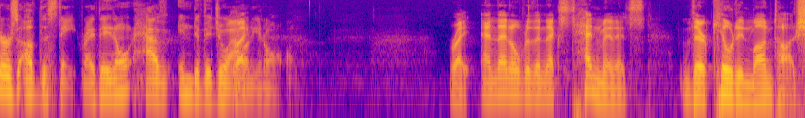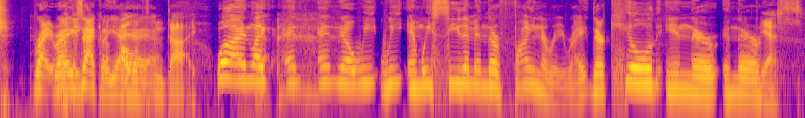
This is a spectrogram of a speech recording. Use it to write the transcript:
of the state. Right? They don't have individuality at all. right and then over the next 10 minutes they're killed in montage Right? Right? Like, exactly. Yeah. all yeah, of yeah. them die Well, and like, and and you know, we we and we see them in their finery, right? They're killed in their in their. yes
